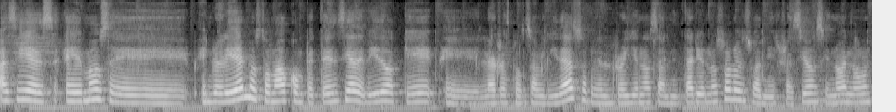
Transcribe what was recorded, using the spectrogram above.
Así es, hemos, eh, en realidad hemos tomado competencia debido a que eh, la responsabilidad sobre el relleno sanitario, no solo en su administración, sino en un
